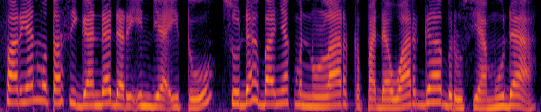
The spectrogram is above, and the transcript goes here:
varian mutasi ganda dari India itu sudah banyak menular kepada warga berusia muda.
